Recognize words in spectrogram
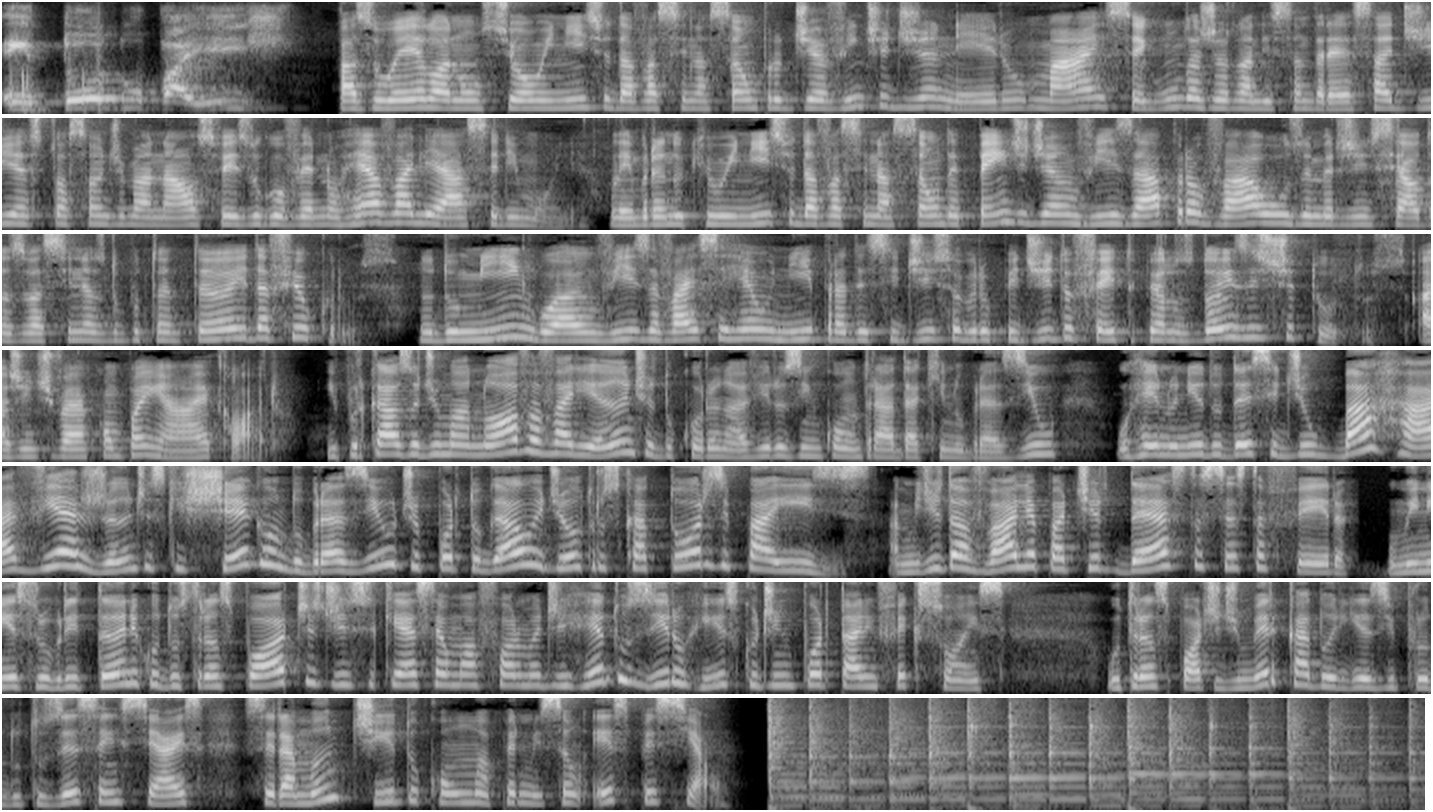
em todo o país Pazuello anunciou o início da vacinação para o dia 20 de janeiro, mas, segundo a jornalista Andréa Sadia, a situação de Manaus fez o governo reavaliar a cerimônia. Lembrando que o início da vacinação depende de a Anvisa aprovar o uso emergencial das vacinas do Butantan e da Fiocruz. No domingo, a Anvisa vai se reunir para decidir sobre o pedido feito pelos dois institutos. A gente vai acompanhar, é claro. E por causa de uma nova variante do coronavírus encontrada aqui no Brasil, o Reino Unido decidiu barrar viajantes que chegam do Brasil, de Portugal e de outros 14 países. A medida vale a partir desta sexta-feira. O ministro britânico dos Transportes disse que essa é uma forma de reduzir o risco de importar infecções. O transporte de mercadorias e produtos essenciais será mantido com uma permissão especial.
